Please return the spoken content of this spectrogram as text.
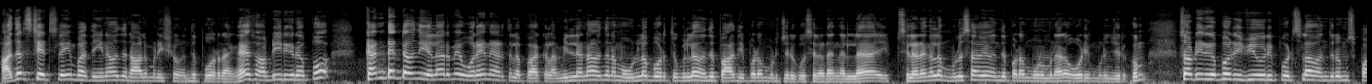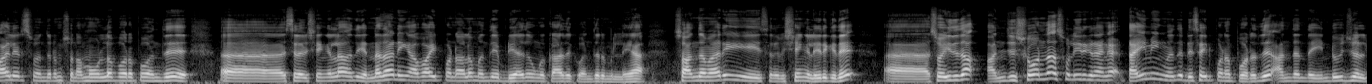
அதர் ஸ்டேட்ஸ்லேயும் பார்த்தீங்கன்னா வந்து நாலு மணி ஷோ வந்து போடுறாங்க. ஸோ அப்படி இருக்கிறப்போ கண்டென்ட்டை வந்து எல்லாருமே ஒரே நேரத்தில் பார்க்கலாம். இல்லைனா வந்து நம்ம உள்ளே போகிறதுக்குள்ளே வந்து பாதி படம் முடிச்சிருக்கும் சில இடங்களில். சில இடங்களில் முழுசாகவே வந்து படம் மூணு மணி நேரம் ஓடி முடிஞ்சிருக்கும். ஸோ அப்படி இருக்கப்போ ரிவ்யூ ரிப்போர்ட்ஸ்லாம் வந்துடும் ஸ்பாய்லர்ஸ் வந்துடும் ஸோ நம்ம உள்ளே போகிறப்போ வந்து சில விஷயங்கள்லாம் வந்து என்னதான் நீங்கள் அவாய்ட் பண்ணாலும் வந்து எப்படியாவது உங்கள் காதுக்கு வந்துடும் இல்லையா? ஸோ அந்த மாதிரி சில விஷயங்கள் இருக்குது. ஸோ இதுதான் அஞ்சு ஷோன்னு தான் சொல்லியிருக்கிறாங்க. டைமிங் வந்து டிசைட் பண்ண போகிறது அந்தந்த இண்டிவிஜுவல்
